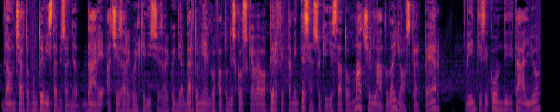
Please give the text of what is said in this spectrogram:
da un certo punto di vista bisogna dare a Cesare quel che è di Cesare. Quindi Alberto Mielgo ha fatto un discorso che aveva perfettamente senso, che gli è stato macellato dagli Oscar per 20 secondi di taglio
